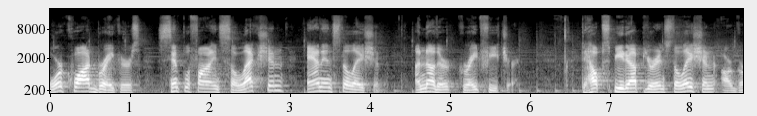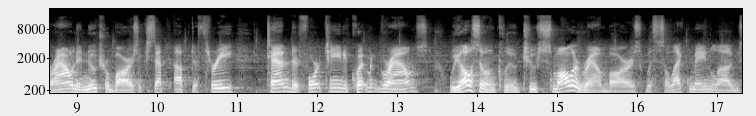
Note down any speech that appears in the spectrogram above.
or quad breakers, simplifying selection and installation. Another great feature. To help speed up your installation, our ground and neutral bars accept up to three 10 to 14 equipment grounds. We also include two smaller ground bars with select main lugs,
